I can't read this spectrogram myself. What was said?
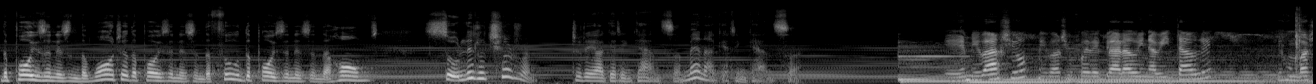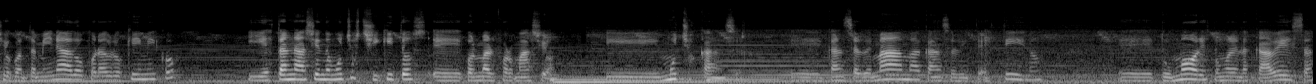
The poison is in the water, the poison is in the food, the poison is in the homes. So little children today are getting cancer, men are getting cancer. En mi barrio, mi barrio fue declarado inhabitable, es un barrio contaminado por agroquímicos y están naciendo muchos chiquitos eh, con malformación y muchos cánceres, eh, cáncer de mama, cáncer de intestino, eh, tumores, tumores en la cabeza.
